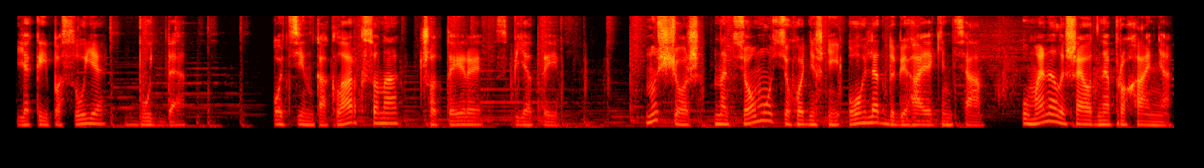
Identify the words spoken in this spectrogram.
який пасує будь-де. Оцінка Кларксона 4 з 5. Ну що ж, на цьому сьогоднішній огляд добігає кінця. У мене лише одне прохання:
